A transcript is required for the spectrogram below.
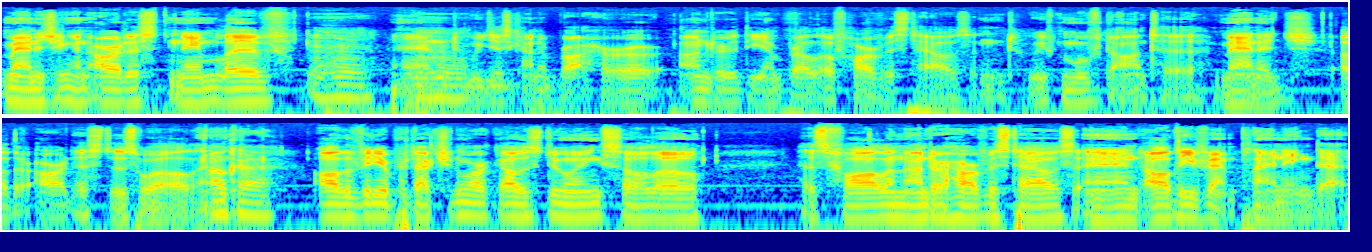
managing an artist named Liv, Mm-hmm. and we just kind of brought her under the umbrella of Harvest House, and we've moved on to manage other artists as well. And Okay. all the video production work I was doing solo has fallen under Harvest House, and all the event planning that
